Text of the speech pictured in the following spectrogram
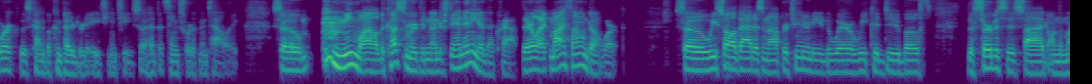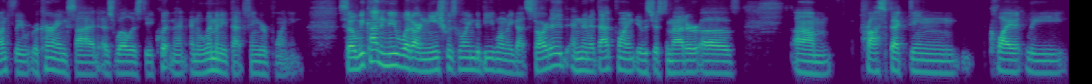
worked was kind of a competitor to AT&T. So I had that same sort of mentality. So meanwhile, the customer didn't understand any of that crap. They're like, my phone don't work. So we saw that as an opportunity to where we could do both the services side on the monthly recurring side as well as the equipment and eliminate that finger pointing so we kind of knew what our niche was going to be when we got started and then at that point it was just a matter of um, prospecting quietly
